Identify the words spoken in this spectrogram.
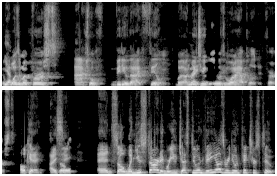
It yep. wasn't my first actual video that I filmed, but on right. YouTube, it was the one I uploaded first. Okay, I so, see. And so when you started, were you just doing videos or were you doing pictures too?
